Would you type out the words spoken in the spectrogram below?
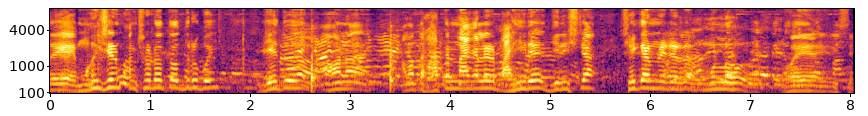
তো মহিষের মাংসটা তো দ্রুপই যেহেতু আমাদের হাতের নাগালের বাহিরে জিনিসটা সেই কারণে এটার মূল্য হয়ে গেছে।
